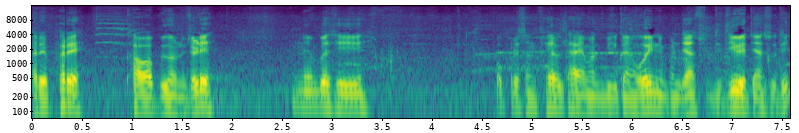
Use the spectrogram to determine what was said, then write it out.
હરે ફરે ખાવા પીવાનું જડે. ને પછી ઓપરેશન ફેલ થાય એમાં બીજું કાંઈ હોય નહીં, પણ જ્યાં સુધી જીવે ત્યાં સુધી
